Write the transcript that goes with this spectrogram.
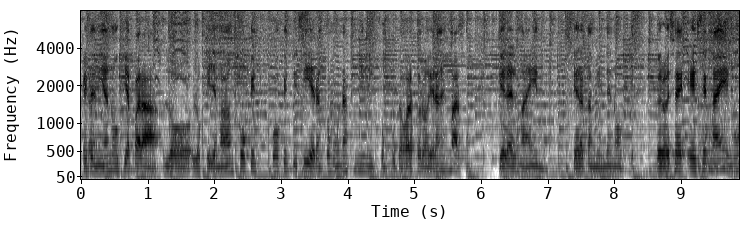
que Era- tenía Nokia para lo- los que llamaban Pocket, Pocket PC, eran como unas mini computadoras, pero eran smartphones, que era el Maemo, que era también de Nokia. Pero ese, ese Maemo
